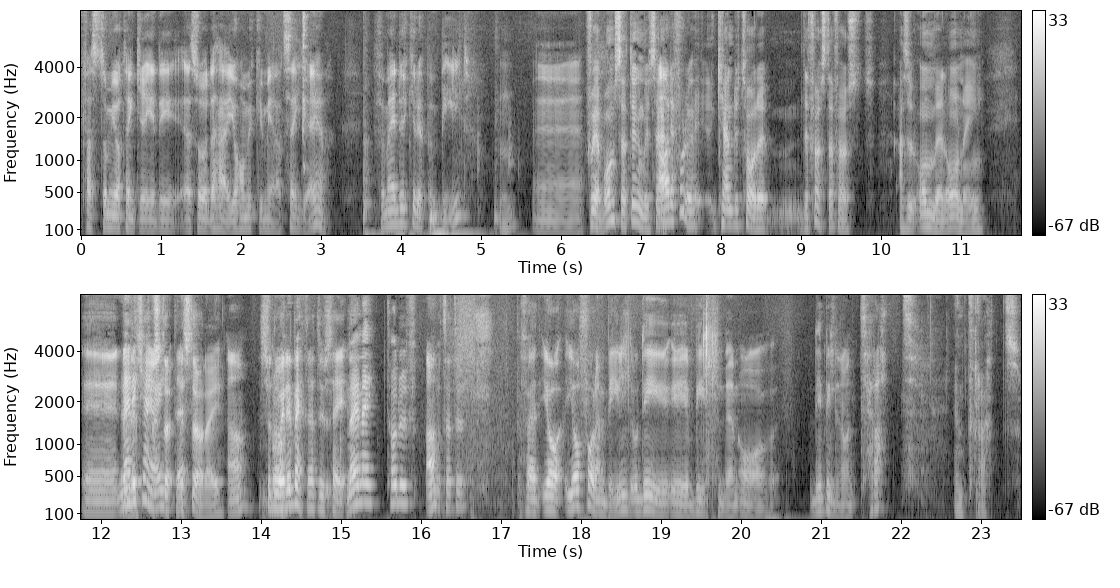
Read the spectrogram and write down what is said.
fast som jag tänker är det, alltså det här, jag har mycket mer att säga er. För mig dyker det upp en bild. Eh, Får jag bromsa ett ögonblick? Ja, det får du. Kan du ta det, det första först? Alltså omvänd ordning. eh, nej, Eller det kan jag inte. Det stör dig? Ja, så då är det bättre att du säger... Nej, nej, ta du. Ja. Fortsätt du. För att jag, jag får en bild och det är bilden av... Det är bilden av en tratt. En tratt.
